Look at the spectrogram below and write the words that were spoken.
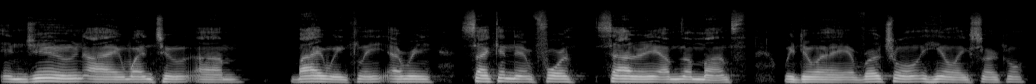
in June, I went to um, bi weekly every second and fourth Saturday of the month. We do a, a, virtual healing circle,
